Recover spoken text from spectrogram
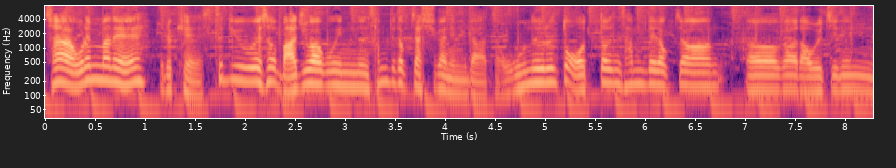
자, 오랜만에 이렇게 스튜디오에서 마주하고 있는 3대 덕자 시간입니다. 자, 오늘은 또 어떤 3대 덕자가 나올지는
